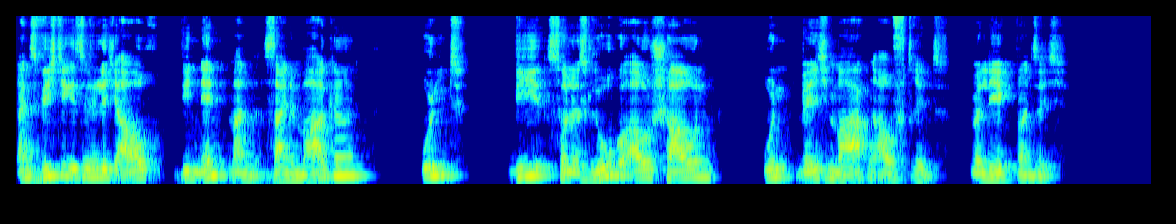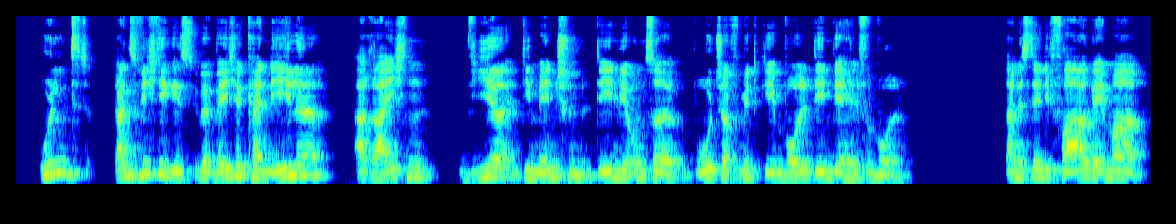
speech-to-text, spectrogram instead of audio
Ganz wichtig ist natürlich auch, wie nennt man seine Marke und wie soll das Logo ausschauen und welchen Markenauftritt überlegt man sich. Und ganz wichtig ist, über welche Kanäle erreichen wir die Menschen, denen wir unsere Botschaft mitgeben wollen, denen wir helfen wollen. Dann ist ja die Frage immer,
